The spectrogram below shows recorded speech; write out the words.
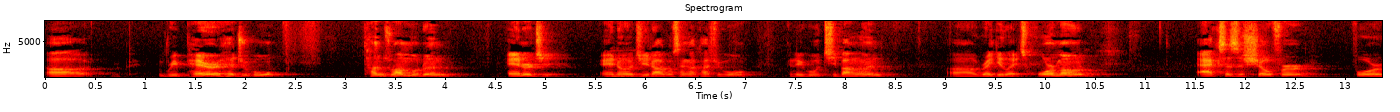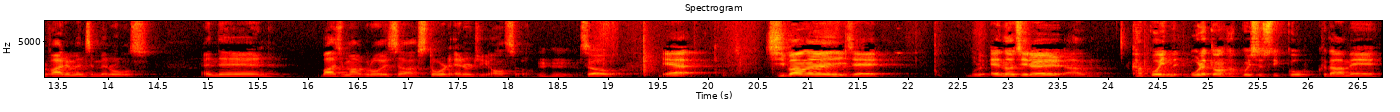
어, repair 해주고 탄수화물은 energy, 에너지라고 생각하시고 그리고 지방은 어, regulates hormone, acts as a chauffeur for vitamins and minerals, and then 마지막으로 is uh, stored energy also. Mhm. So, yeah. 지방은 이제 에너지를 음, 갖고 있는 오랫동안 갖고 있을 수 있고 그 다음에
